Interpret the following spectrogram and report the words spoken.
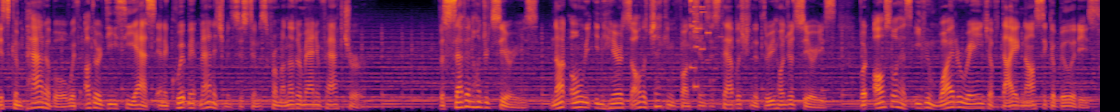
It's compatible with other DCS and equipment management systems from another manufacturer. The 700 series not only inherits all the checking functions established in the 300 series, but also has even wider range of diagnostic abilities.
